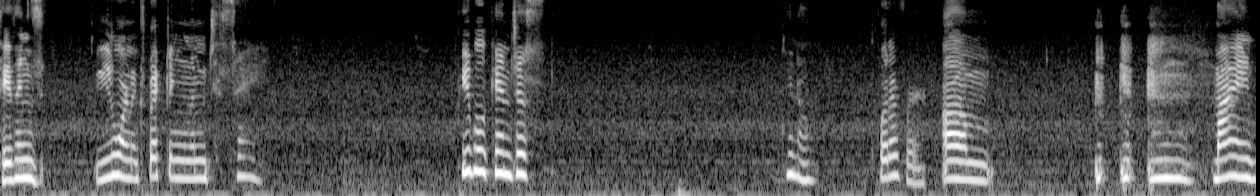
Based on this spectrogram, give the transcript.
say things you weren't expecting them to say. People can just, you know, whatever. Um, my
